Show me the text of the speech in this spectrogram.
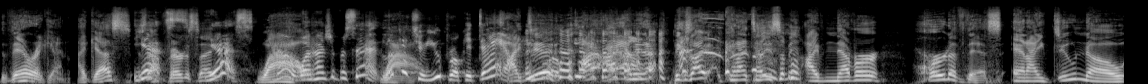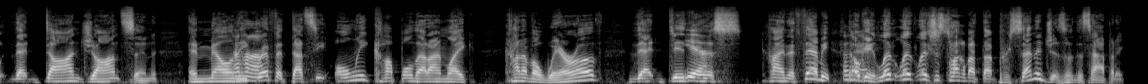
there again, I guess. Is yes that fair to say? yes Wow. no, 100% look Wow. at you you broke it down I did. I, I, I mean, because I can I tell you something? I've never heard of this, and I do know that Don Johnson and Melanie Uh-huh. Griffith. That's the only couple that I'm like kind of aware of that did Yeah. this kind of thing. I mean, okay, let, let, let's just talk about the percentages of this happening.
